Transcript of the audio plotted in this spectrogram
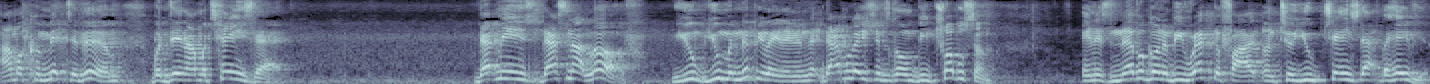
I'm a commit to them, but then I'm gonna change that." That means that's not love. You you manipulating, and that relationship is gonna be troublesome, and it's never gonna be rectified until you change that behavior.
